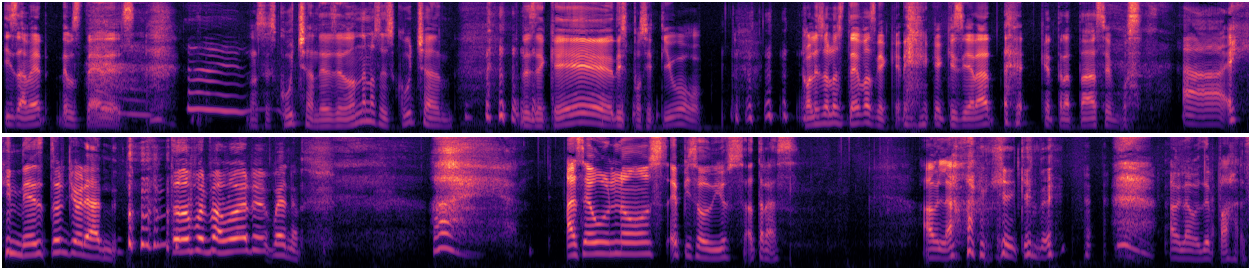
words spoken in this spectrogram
y saber de ustedes. Nos escuchan, ¿desde dónde nos escuchan? ¿Desde qué dispositivo? ¿Cuáles son los temas que, que quisieran que tratásemos? Ay, Néstor llorando. Todo, por favor. Bueno. Ay, hace unos episodios atrás. Habla, que, que- hablamos de pajas.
